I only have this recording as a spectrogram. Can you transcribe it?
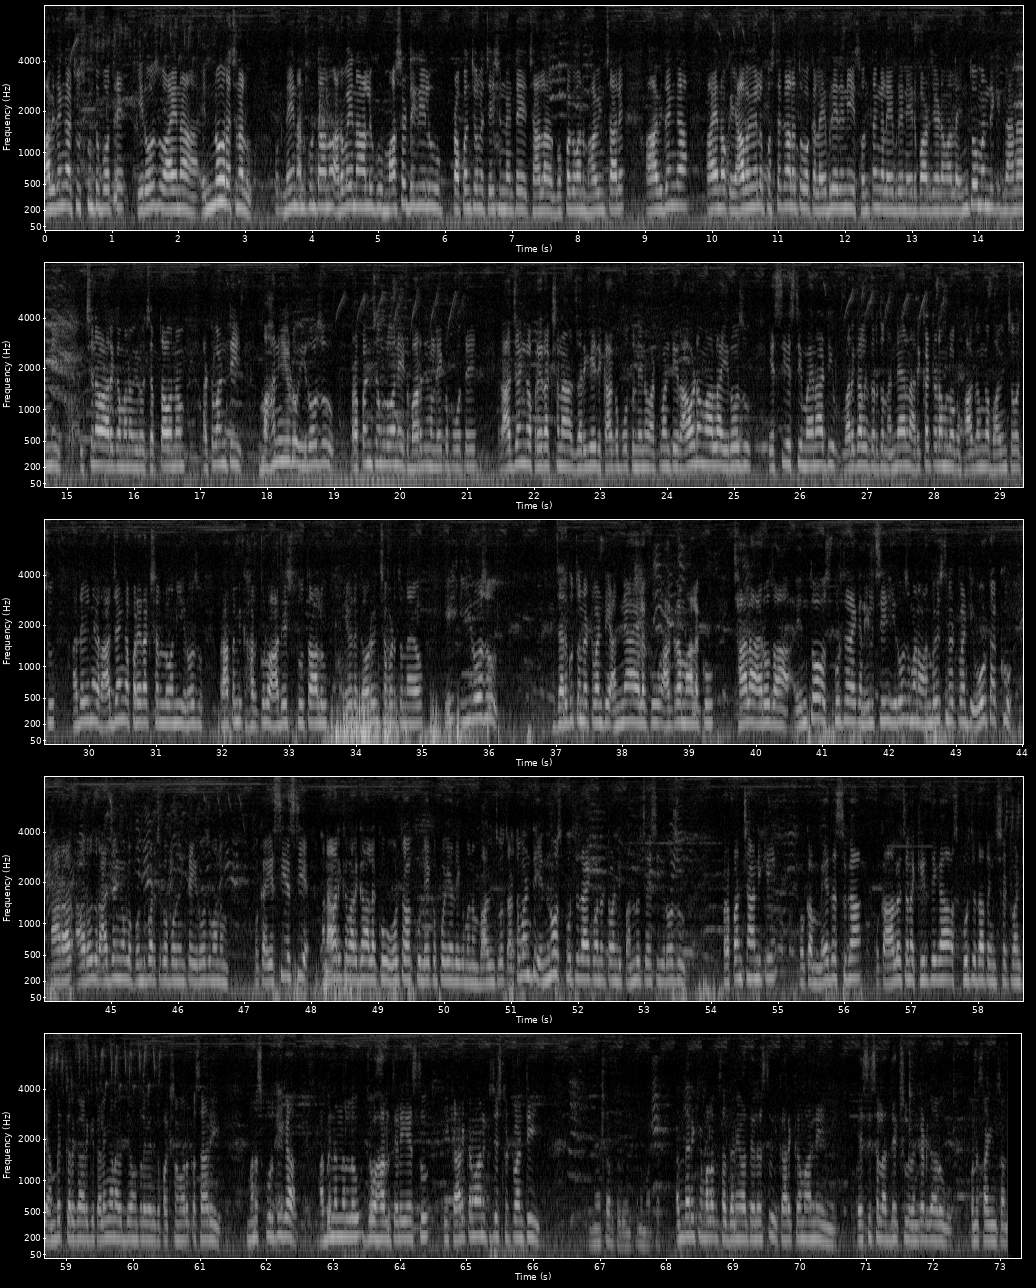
ఆ విధంగా చూసుకుంటూ పోతే ఈరోజు ఆయన ఎన్నో రచనలు నేను అనుకుంటాను అరవై నాలుగు మాస్టర్ డిగ్రీలు ప్రపంచంలో చేసిందంటే చాలా గొప్పగా మనం భావించాలి. ఆ విధంగా ఆయన ఒక యాభై వేల పుస్తకాలతో ఒక లైబ్రరీని సొంతంగా లైబ్రరీని ఏర్పాటు చేయడం వల్ల ఎంతోమందికి జ్ఞానాన్ని ఇచ్చిన వారిగా మనం ఈరోజు చెప్తా ఉన్నాం. అటువంటి మహనీయుడు ఈరోజు ప్రపంచంలోనే ఇటు భారతదేశం లేకపోతే రాజ్యాంగ పరిరక్షణ జరిగేది కాకపోతుండేను. అటువంటి రావడం వల్ల ఈరోజు ఎస్సీ ఎస్టీ మైనార్టీ వర్గాలకు జరుగుతున్న అన్యాయాలను అరికట్టడంలో ఒక భాగంగా భావించవచ్చు. అదేవిధంగా రాజ్యాంగ పరిరక్షణలోని ఈరోజు ప్రాథమిక హక్కులు ఆదేశ సూత్రాలు ఏవైతే గౌరవించబడుతున్నాయో ఈ ఈరోజు జరుగుతున్నటువంటి అన్యాయాలకు అక్రమాలకు చాలా ఆ రోజు ఎంతో స్ఫూర్తిదాయక నిలిచి ఈరోజు మనం అనుభవిస్తున్నటువంటి ఓటు హక్కు ఆ రా- ఆ రోజు రాజ్యాంగంలో పొందుపరచకపోయి ఉంటే ఈరోజు మనం ఒక ఎస్సీ ఎస్టీ అనాగరిక వర్గాలకు ఓటు హక్కు లేకపోయేది మనం భావించవచ్చు అటువంటి ఎన్నో స్ఫూర్తిదాయకమైనటువంటి పనులు చేసి ఈరోజు ప్రపంచానికి ఒక మేధస్సుగా ఒక ఆలోచన కీర్తిగా స్ఫూర్తిదాత ఇచ్చినటువంటి అంబేద్కర్ గారికి తెలంగాణ విద్యావంతుల వేదిక పక్షం మరొకసారి మనస్ఫూర్తిగా అభినందనలు జోహార్లు తెలియజేస్తూ ఈ కార్యక్రమానికి చేసినటువంటి మాట్లాడతాడు ఎంతైనా మాట్లాడతాడు. అందరికీ మరొకసారి ధన్యవాదాలు తెలుస్తూ ఈ కార్యక్రమాన్ని ఎస్ఎస్ఎల్ అధ్యక్షులు వెంకట్ గారు కొనసాగించాలి.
